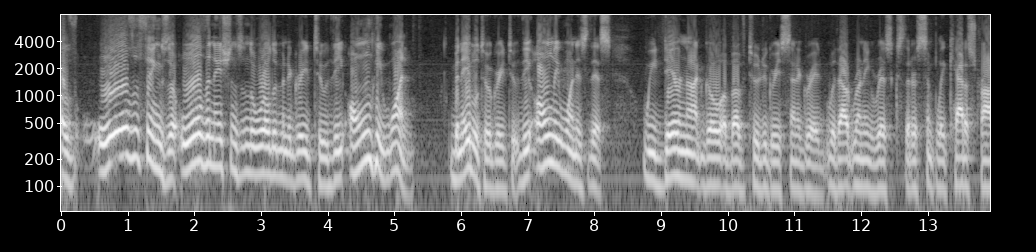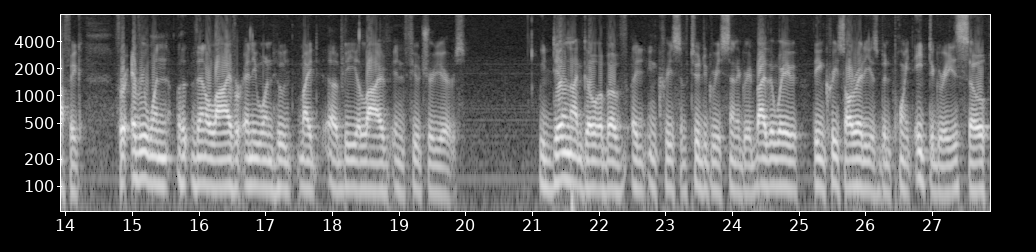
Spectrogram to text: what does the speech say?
of all the things that all the nations in the world have been agreed to, the only one, been able to agree to, the only one is this. We dare not go above 2 degrees centigrade without running risks that are simply catastrophic for everyone uh, then alive or anyone who might uh, be alive in future years. We dare not go above an increase of 2 degrees centigrade. By the way, the increase already has been 0.8 degrees, so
